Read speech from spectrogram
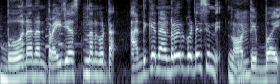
భువన నన్ను ట్రై చేస్తుంది అనుకుంటా అందుకే నా అండర్వేర్ కొట్టేసింది. నాట్ బాయ్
